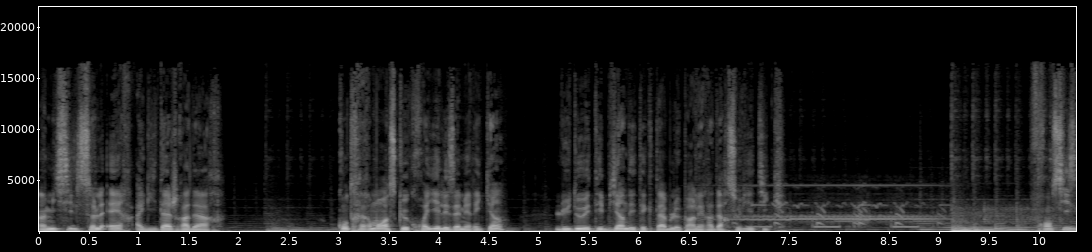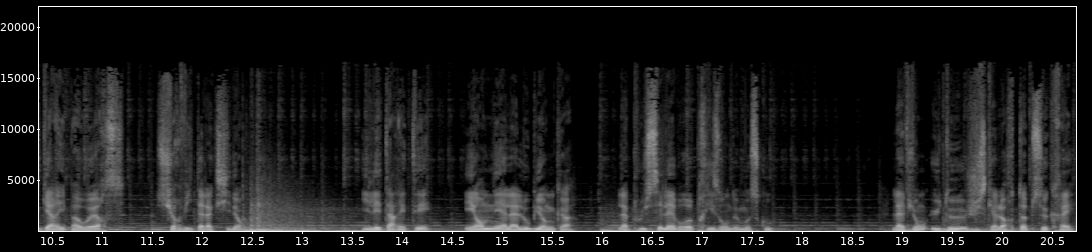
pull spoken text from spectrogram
un missile sol-air à guidage radar. Contrairement à ce que croyaient les Américains, l'U-2 était bien détectable par les radars soviétiques. Francis Gary Powers survit à l'accident. Il est arrêté et emmené à la Lubyanka, la plus célèbre prison de Moscou. L'avion U-2, jusqu'alors top secret,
